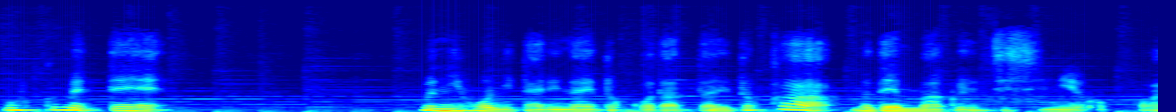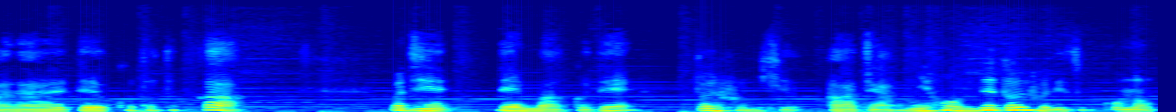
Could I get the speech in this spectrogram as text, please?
も含めてまあ、日本に足りないとこだったりとか、まあ、デンマークで実施に行われていることとか、まあ、デンマークでどういうふうにあじゃあ日本でどういうふうにそこの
